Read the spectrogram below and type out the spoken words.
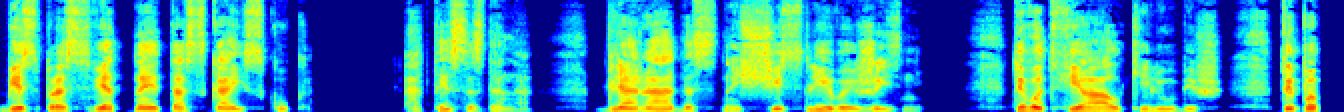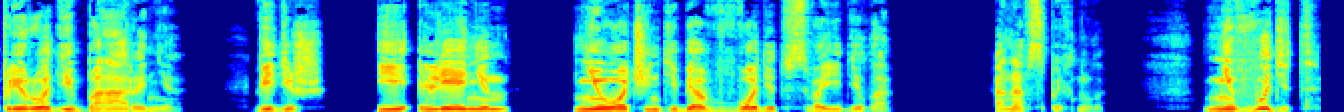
беспросветная тоска и скука. А ты создана для радостной, счастливой жизни. Ты вот фиалки любишь, ты по природе барыня. Видишь, и Ленин не очень тебя вводит в свои дела. Она вспыхнула. Не вводит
